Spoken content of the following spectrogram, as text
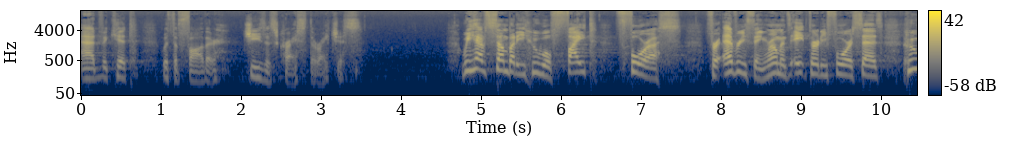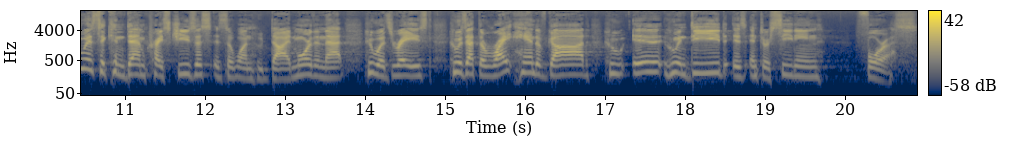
advocate with the Father, Jesus Christ the righteous. We have somebody who will fight for us for everything. Romans 8:34 says, "Who is to condemn Christ Jesus is the one who died, more than that, who was raised, who is at the right hand of God, who is, who indeed is interceding for us."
